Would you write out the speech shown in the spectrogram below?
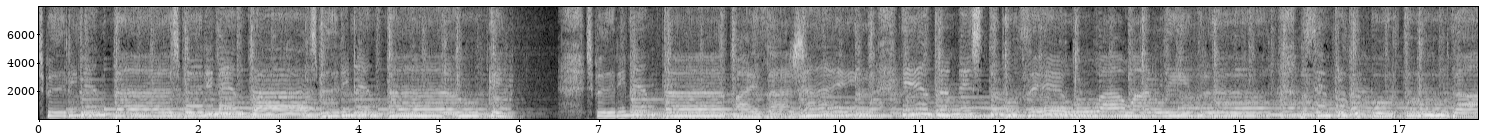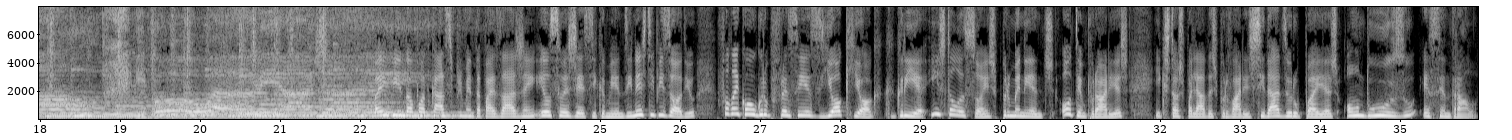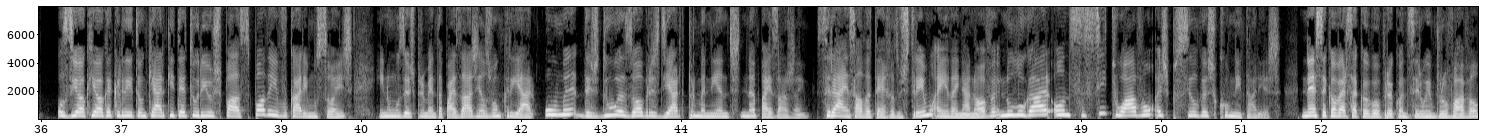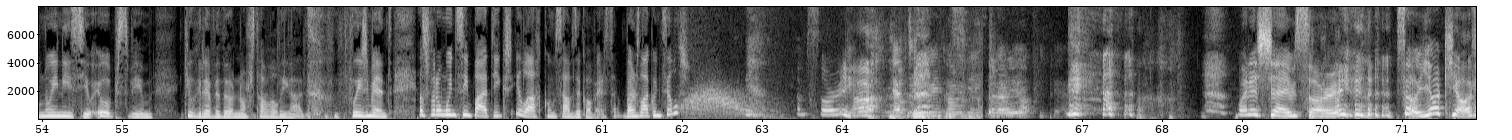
Experimenta, experimenta, experimenta o quê? Experimenta a paisagem. Entra neste museu ao ar livre, no centro de Portugal. Bem-vindo ao podcast Experimenta a Paisagem. Eu sou a Jéssica Mendes e neste episódio falei com o grupo francês Yok Yok, que cria instalações permanentes ou temporárias e que estão espalhadas por várias cidades europeias onde o uso é central. Os Yok Yok acreditam que a arquitetura e o espaço podem evocar emoções e no Museu Experimenta Paisagem eles vão criar uma das duas obras de arte permanentes na paisagem. Será em Salvaterra do Extremo, em Idanha Nova, no lugar onde se situavam as pocilgas comunitárias. Nesta conversa acabou por acontecer o improvável. No início eu apercebi-me que o gravador não estava ligado. Felizmente, eles foram muito simpáticos e lá recomeçámos a conversa. Vamos lá conhecê-los? I'm sorry. We have to do it all again. So now we are prepared. What a shame, sorry. so, Yok Yok.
